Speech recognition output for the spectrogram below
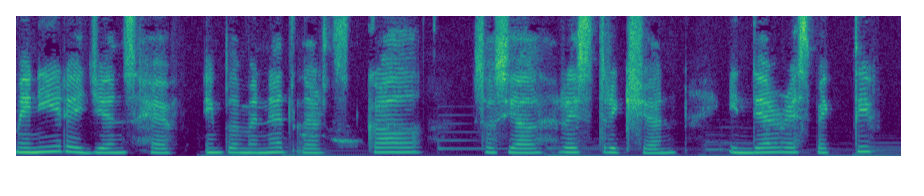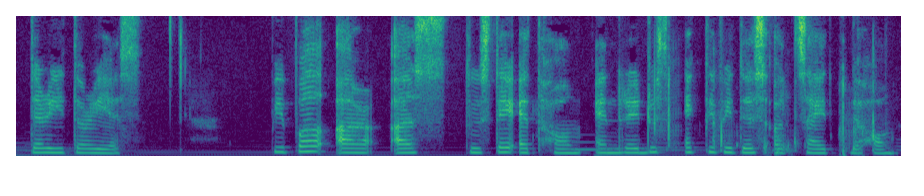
many regions have implemented large-scale social restriction in their respective territories. People are asked to stay at home and reduce activities outside the home.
